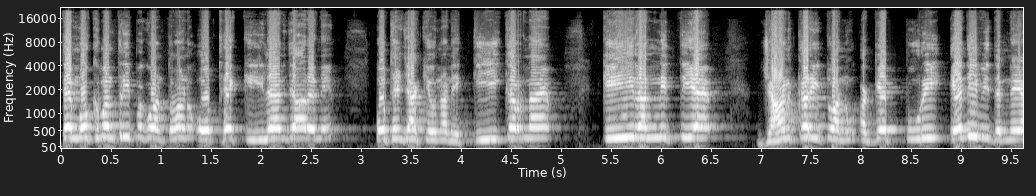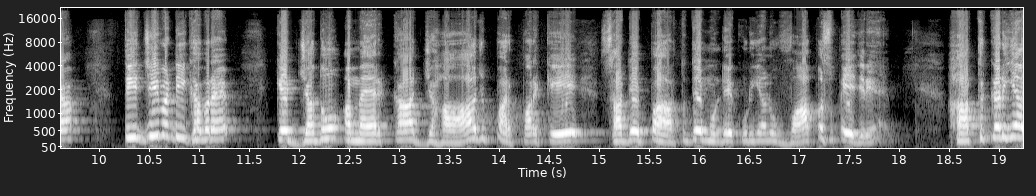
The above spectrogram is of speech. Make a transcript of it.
ਤੇ ਮੁੱਖ ਮੰਤਰੀ ਭਗਵੰਤ ਮਾਨ ਉੱਥੇ ਕੀ ਲੈਣ ਜਾ ਰਹੇ ਨੇ? ਉੱਥੇ ਜਾ ਕੇ ਉਹਨਾਂ ਨੇ ਕੀ ਕਰਨਾ ਹੈ? ਕੀ ਰਣਨੀਤੀ ਹੈ? ਜਾਣਕਾਰੀ ਤੁਹਾਨੂੰ ਅੱਗੇ ਪੂਰੀ ਇਹਦੀ ਵੀ ਦਿੰਨੇ ਆ। ਤੀਜੀ ਵੱਡੀ ਖਬਰ ਹੈ ਕਿ ਜਦੋਂ ਅਮਰੀਕਾ ਜਹਾਜ਼ ਭਰ ਭਰ ਕੇ ਸਾਡੇ ਭਾਰਤ ਦੇ ਮੁੰਡੇ ਕੁੜੀਆਂ ਨੂੰ ਵਾਪਸ ਭੇਜ ਰਿਹਾ ਹੈ ਹੱਥਕੜੀਆਂ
